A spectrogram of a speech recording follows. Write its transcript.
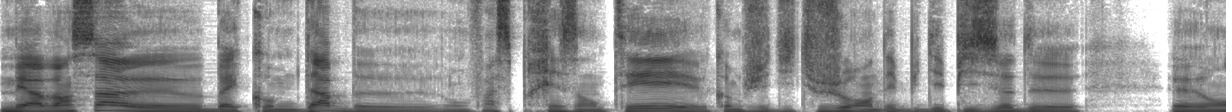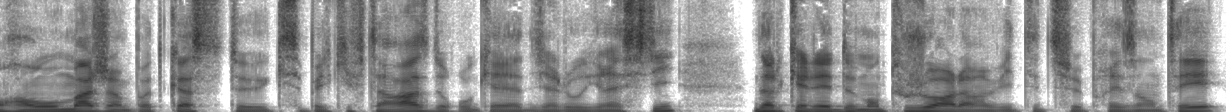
Mais avant ça, euh, bah, comme d'hab, on va se présenter. Comme je dis toujours en début d'épisode, on rend hommage à un podcast qui s'appelle Kif Taras de Roukaya Diallo et Gressly, dans lequel elle demande toujours à leur invité de se présenter.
